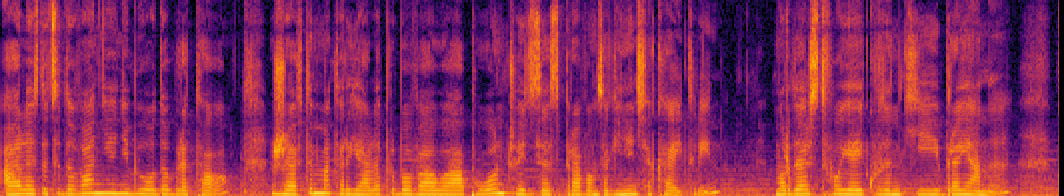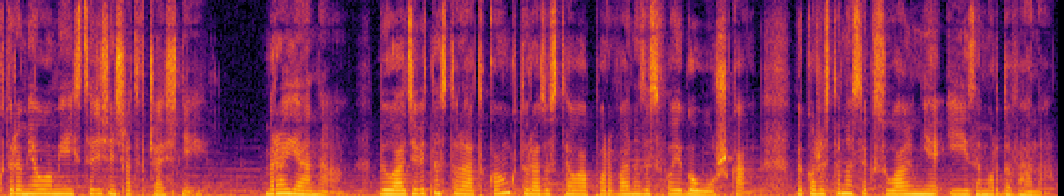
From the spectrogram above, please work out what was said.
ale zdecydowanie nie było dobre to, że w tym materiale próbowała połączyć ze sprawą zaginięcia Caitlyn morderstwo jej kuzynki Briany, które miało miejsce 10 lat wcześniej. Briana była dziewiętnastolatką, która została porwana ze swojego łóżka, wykorzystana seksualnie i zamordowana.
